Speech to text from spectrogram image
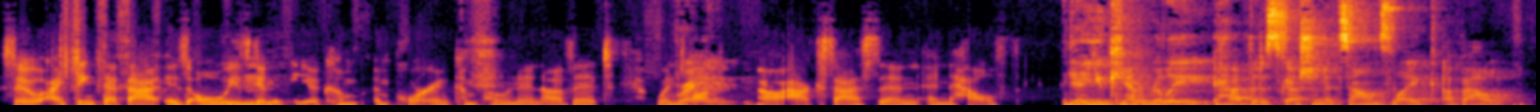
So I think that that is always mm-hmm. going to be a com- important component of it when right. talking about access and, and health. Yeah, you can't really have the discussion, it sounds like, about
